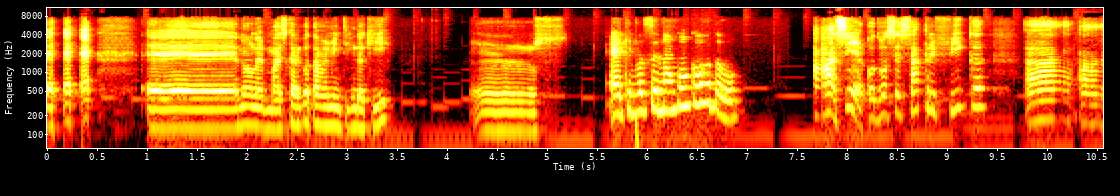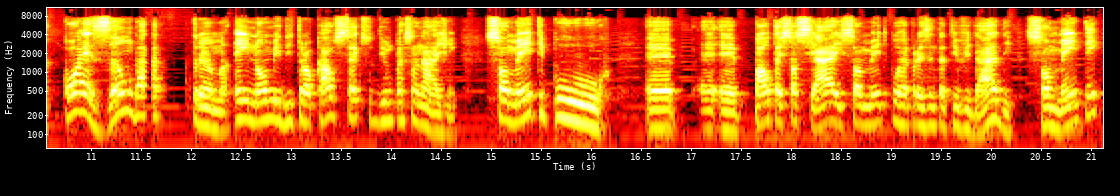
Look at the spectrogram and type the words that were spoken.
é, não lembro mais. O cara que eu tava mentindo aqui. É que você não concordou. Ah, sim, é quando você sacrifica a, a coesão da trama em nome de trocar o sexo de um personagem somente por é, é, é, pautas sociais, somente por representatividade, somente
